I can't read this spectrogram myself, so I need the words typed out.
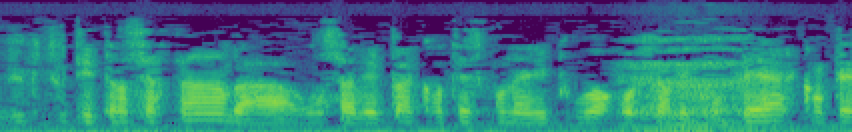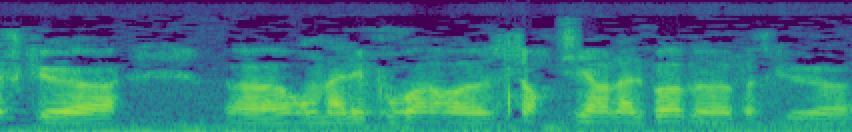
vu que tout est incertain, bah, on savait pas quand est-ce qu'on allait pouvoir refaire des concerts, quand est-ce que euh, on allait pouvoir euh, sortir l'album euh, parce que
